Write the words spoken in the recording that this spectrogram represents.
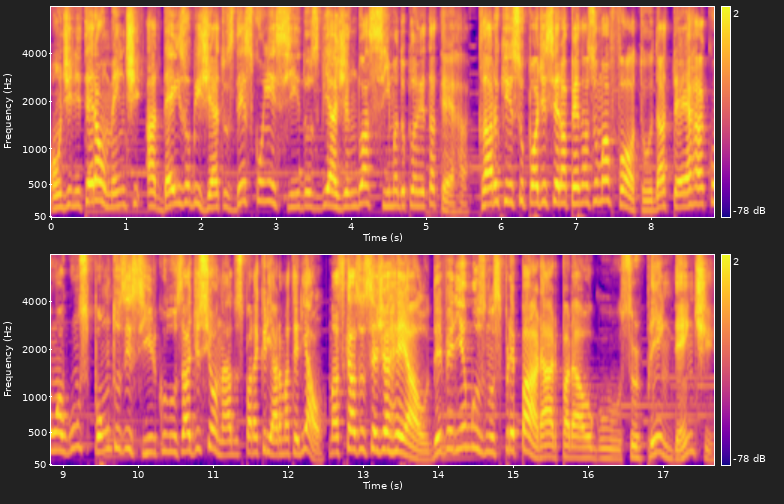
onde literalmente há 10 objetos desconhecidos viajando acima do planeta Terra. Claro que isso pode ser apenas uma foto da Terra com alguns pontos e círculos adicionados para criar material, mas caso seja real, deveríamos nos preparar para algo surpreendente?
